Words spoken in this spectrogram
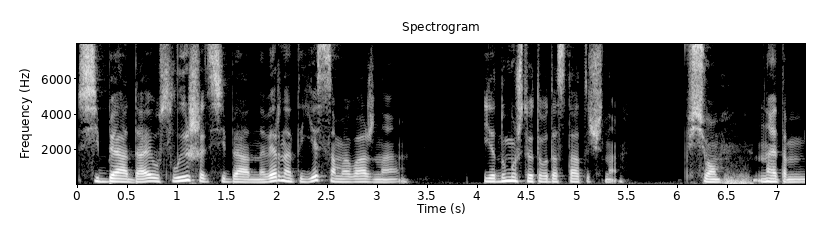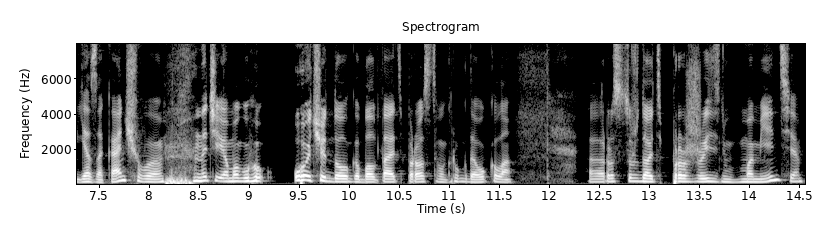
себя, да, и услышать себя. Наверное, это и есть самое важное. Я думаю, что этого достаточно. Все, на этом я заканчиваю. Иначе я могу очень долго болтать просто вокруг да около, э, рассуждать про жизнь в моменте.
